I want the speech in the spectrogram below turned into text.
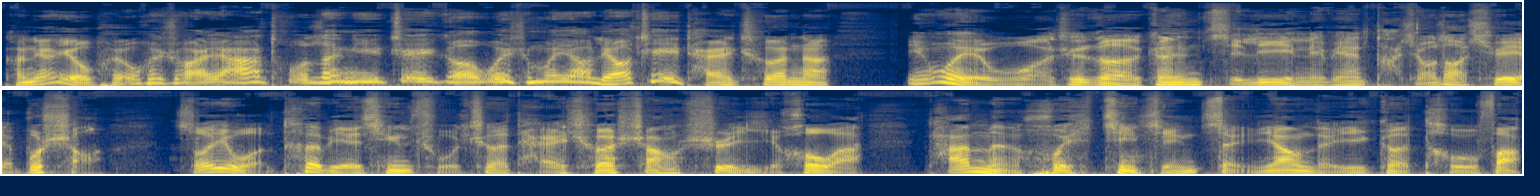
肯定有朋友会说：“哎呀，兔子，你这个为什么要聊这台车呢？”因为我这个跟吉利那边打交道其实也不少，所以我特别清楚这台车上市以后啊。他们会进行怎样的一个投放？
